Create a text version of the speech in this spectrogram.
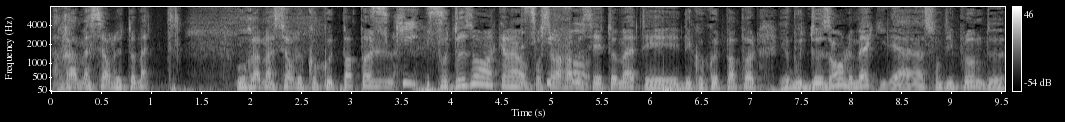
ramasseurs de tomates. Ou ramasseur de cocos de pampol. qui- Il faut deux ans hein, quand même pour savoir faut- ramasser les tomates et des cocos de pampol. Et au bout de deux ans, le mec, il est à son diplôme de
